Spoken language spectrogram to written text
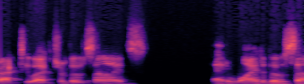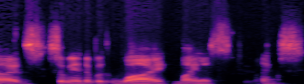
subtract 2x from both sides, add y to both sides, so we end up with y minus 2x.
